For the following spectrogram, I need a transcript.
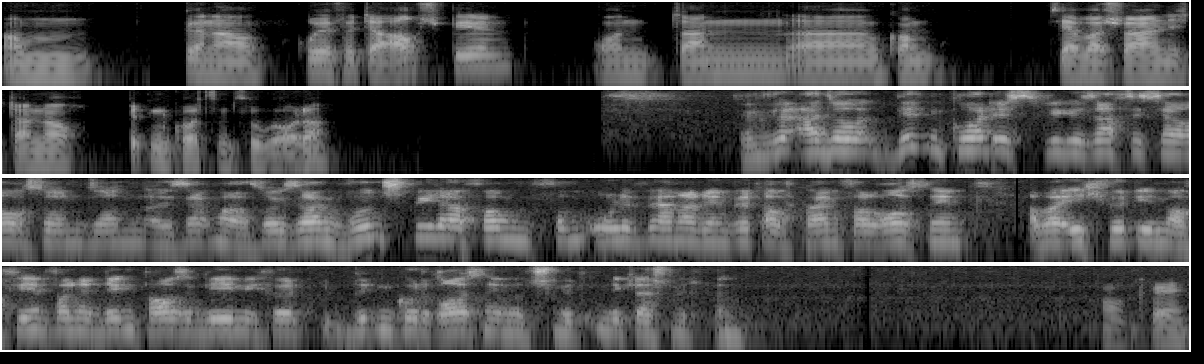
Um, ähm, genau, Grujew wird ja auch spielen und dann äh, kommt ja wahrscheinlich dann noch Bitten kurz im Zuge, oder? Also Wittenkurt ist, wie gesagt, ist ja auch so ein, so ein, ich sag mal, soll ich sagen, Wunschspieler vom, vom Ole Werner, den wird er auf keinen Fall rausnehmen. Aber ich würde ihm auf jeden Fall eine Denkpause geben. Ich würde Wittenkurt rausnehmen und Schmidt, Niklas Schmidt bringen. Okay.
